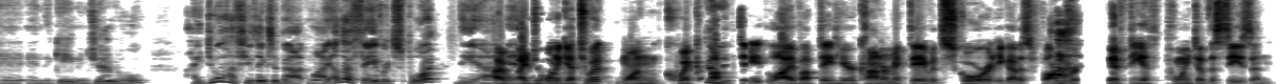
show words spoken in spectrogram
and, and, the game in general. I do have a few things about my other favorite sport. The uh, I, I, do want to get to it. One quick update, live update here. Connor McDavid scored. He got his 150th ah. point of the season.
